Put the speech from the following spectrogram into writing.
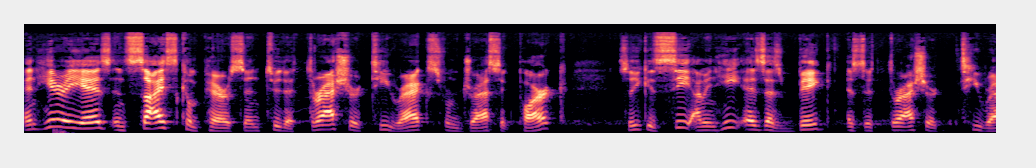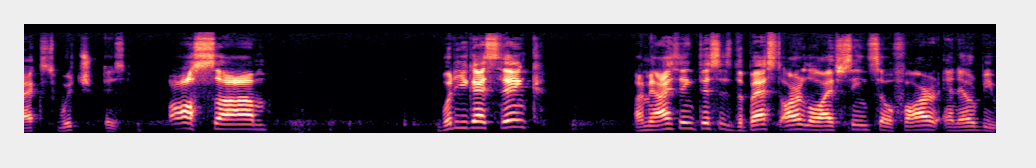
And here he is in size comparison to the Thrasher T-Rex from Jurassic Park. So you can see, I mean, he is as big as the Thrasher T-Rex, which is awesome. What do you guys think? I mean, I think this is the best Arlo I've seen so far, and it would be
